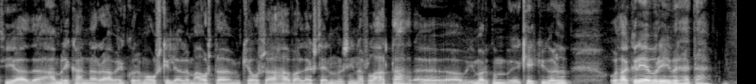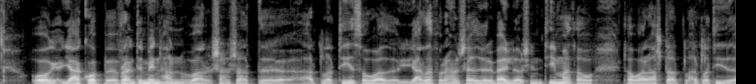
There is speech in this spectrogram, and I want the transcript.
því að amerikanar af einhverjum óskiljanum ástafum kjósa að hafa leggsteinuna sína flata í mörgum kirkjugörðum og það grefur yfir þetta og Jakob frændi minn hann var sannsagt allar tíð þó að jarðaföru hans hefði verið veglega á sínum tíma þá, þá var alltaf allar tíð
